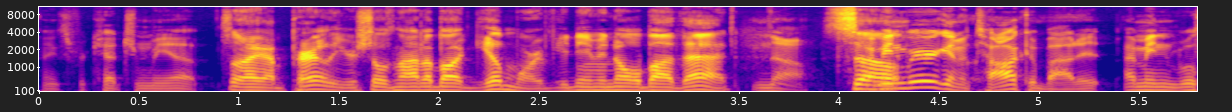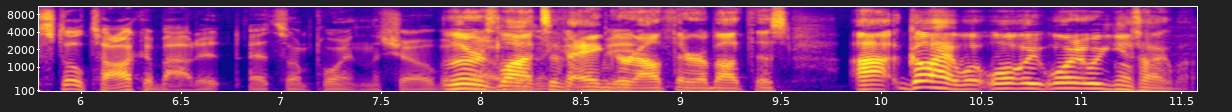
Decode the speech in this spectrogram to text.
Thanks for catching me up. So like, apparently your show's not about Gilmore if you didn't even know about that. No. So- I mean, we were going to talk about it. I mean, we'll still talk about it at some point in the show. But There's no, lots of anger out there about this. Uh, go ahead. What, what, what are we going to talk about?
